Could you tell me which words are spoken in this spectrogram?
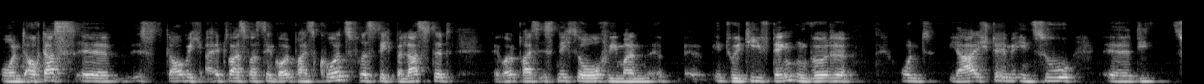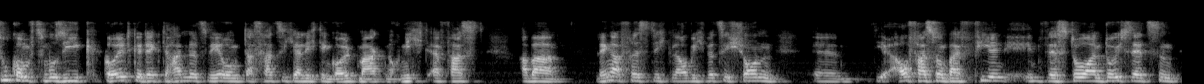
Und auch das äh, ist, glaube ich, etwas, was den Goldpreis kurzfristig belastet. Der Goldpreis ist nicht so hoch, wie man äh, intuitiv denken würde. Und ja, ich stimme Ihnen zu, äh, die Zukunftsmusik, goldgedeckte Handelswährung, das hat sicherlich den Goldmarkt noch nicht erfasst. Aber längerfristig, glaube ich, wird sich schon die Auffassung bei vielen Investoren durchsetzen,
